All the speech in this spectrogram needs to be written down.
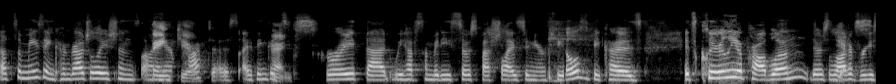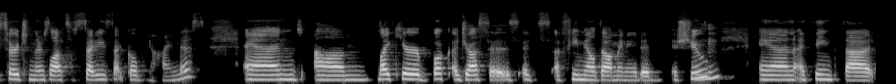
That's amazing. Congratulations on Thank your you. practice. I think Thanks. it's great that we have somebody so specialized in your field because it's clearly a problem. There's a lot Yes. of research and there's lots of studies that go behind this. And um, like your book addresses, it's a female dominated issue. Mhm. And I think that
